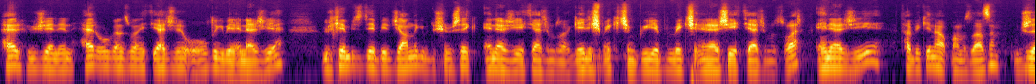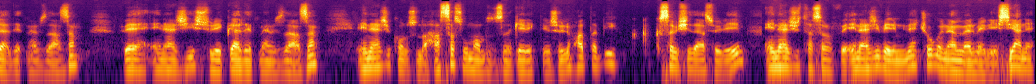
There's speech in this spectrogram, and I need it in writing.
her hücrenin, her organizmanın ihtiyacı olduğu gibi enerjiye, ülkemizde bir canlı gibi düşünürsek enerjiye ihtiyacımız var. Gelişmek için, büyüyebilmek için enerjiye ihtiyacımız var. Enerjiyi tabii ki ne yapmamız lazım? Ucuz elde etmemiz lazım ve enerjiyi sürekli elde etmemiz lazım. Enerji konusunda hassas olmamız gerektiğini söylüyorum. Hatta bir kısa bir şey daha söyleyeyim. Enerji tasarrufu ve enerji verimliliğine çok önem vermeliyiz. Yani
